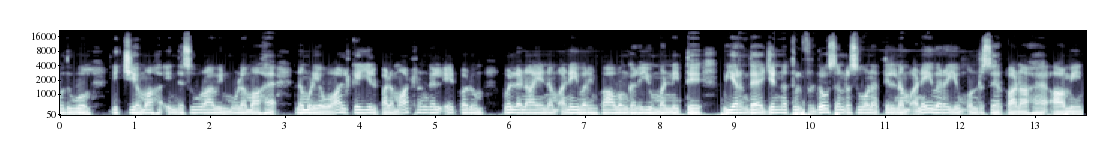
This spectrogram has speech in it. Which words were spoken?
ஓதுவோம். நிச்சயமாக இந்த சூறாவின் மூலமாக நம்முடைய வாழ்க்கையில் பல மாற்றங்கள் ஏற்படும். வல்ல நாயன் நம் அனைவரின் பாவங்களையும் மன்னித்து உயர்ந்த ஜென்னத்துல் ஃபிர்தோஸ் என்ற சுவனத்தில் நம் அனைவரையும் ஒன்று சேர்ப்பானாக. ஆமீன்.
